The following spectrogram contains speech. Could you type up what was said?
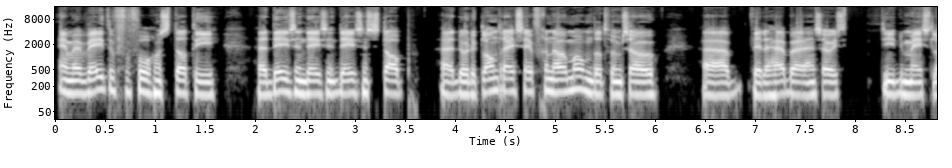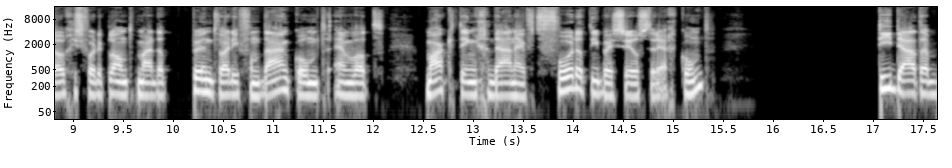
en wij weten vervolgens dat hij uh, deze en deze, deze stap door de klantreis heeft genomen, omdat we hem zo willen hebben en zo is die de meest logisch voor de klant, maar dat punt waar die vandaan komt en wat marketing gedaan heeft voordat die bij sales terechtkomt, die data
